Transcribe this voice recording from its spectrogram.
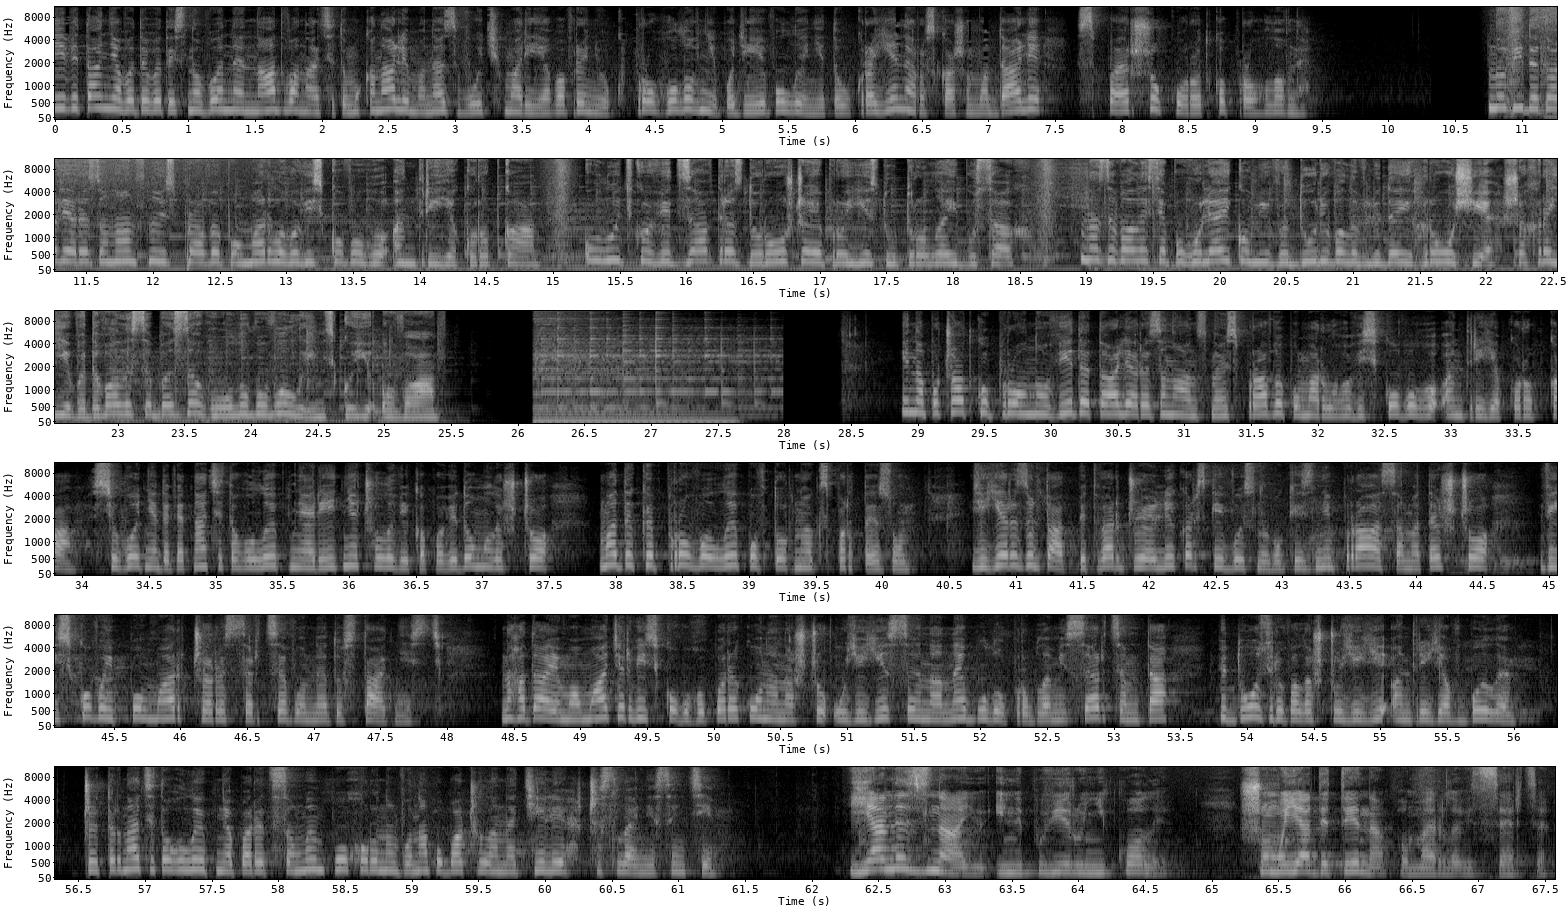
Мої вітання. Ви дивитесь новини на 12 каналі. Мене звуть Марія Вавренюк. Про головні події Волині та України розкажемо далі. Спершу коротко про головне. Нові деталі резонансної справи померлого військового Андрія Коробка. У Луцьку від завтра здорожчає проїзд у тролейбусах. Називалися погуляйком і видурювали в людей гроші. Шахраї видавали себе за голову Волинської ОВА. І на початку про нові деталі резонансної справи померлого військового Андрія Коробка. Сьогодні, 19 липня, рідні чоловіка повідомили, що медики провели повторну експертизу. Її результат підтверджує лікарський висновок із Дніпра, саме те, що військовий помер через серцеву недостатність. Нагадаємо, матір військового переконана, що у її сина не було проблем із серцем та підозрювала, що її Андрія вбили. 14 липня перед самим похороном вона побачила на тілі численні синці. Я не знаю і не повірю ніколи, що моя дитина померла від серця.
